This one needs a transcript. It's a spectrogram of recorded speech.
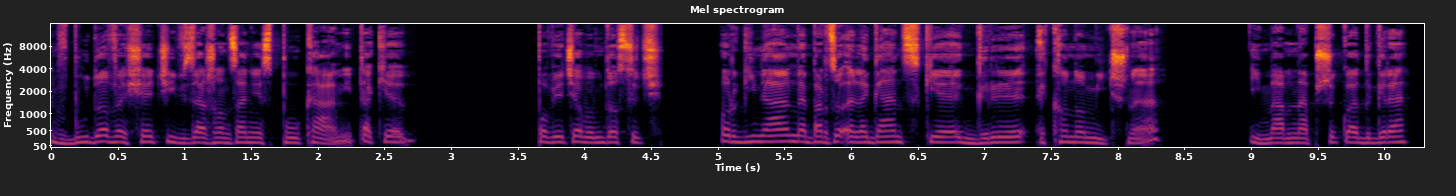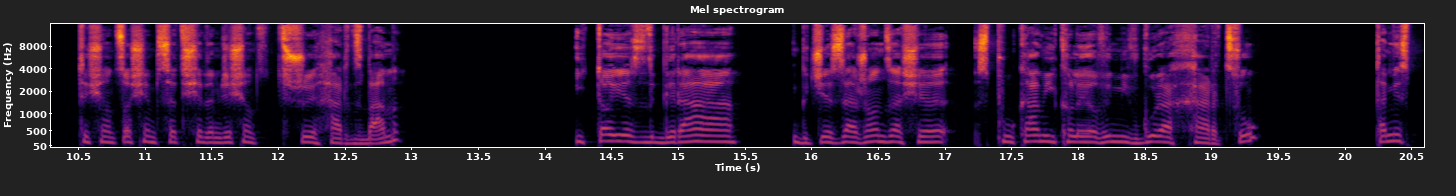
w budowę sieci, w zarządzanie spółkami. Takie, powiedziałbym, dosyć oryginalne, bardzo eleganckie gry ekonomiczne. I mam na przykład grę 1873 Hartzban. I to jest gra, gdzie zarządza się spółkami kolejowymi w górach Harcu. Tam jest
